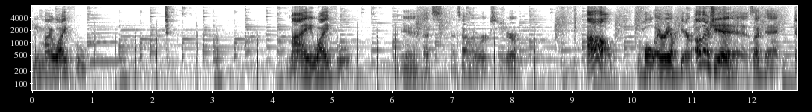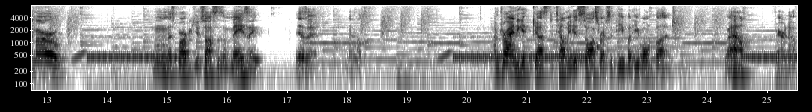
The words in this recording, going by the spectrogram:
she my waifu. My waifu. Yeah, that's that's how that works. Sure. Oh, the whole area up here. Oh, there she is. Okay. Hey, Maru. Mmm, this barbecue sauce is amazing. Is it? Wow. I'm trying to get Gus to tell me his sauce recipe, but he won't budge. Well, fair enough.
